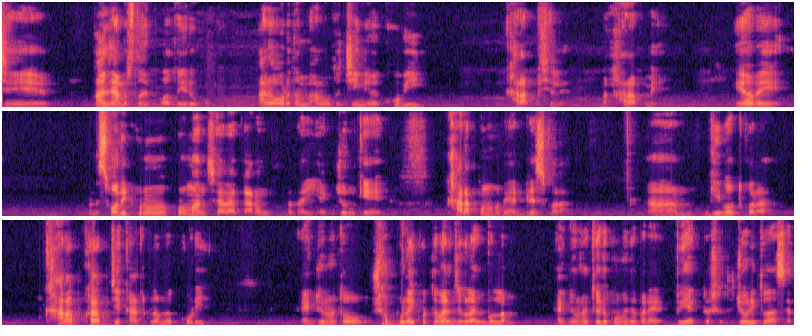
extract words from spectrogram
যে হ্যাঁ জানোস না পোলা তো এরকম। আরে ওরা তো আমি ভালো মতো চিনি খুবই খারাপ ছেলে বা খারাপ মেয়ে। এভাবে মানে সলিড কোনো প্রমাণ ছাড়া কারণ একজনকে খারাপ কোনোভাবে অ্যাড্রেস করা। গিবত করা, খারাপ খারাপ যে কাজগুলো আমরা করি, একজন হয়তো সবগুলোই করতে পারেন, যেগুলো আমি বললাম, একজন হয়তো এরকম হতে পারে, দুই একটার সাথে জড়িত আছেন।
